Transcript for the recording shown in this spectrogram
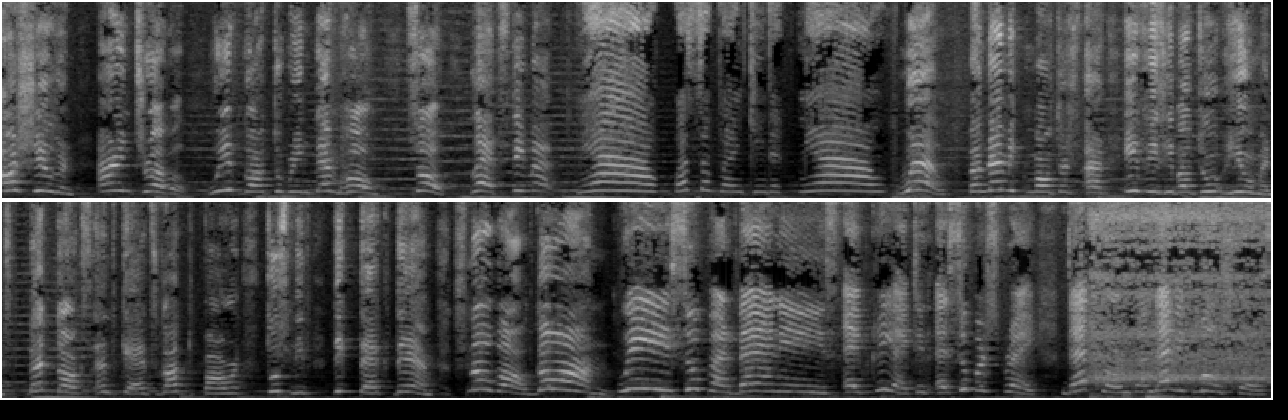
Our children are in trouble. We've got to bring them home. So, let's team up. Meow! What's the plan, Kinder? Meow! Well, pandemic monsters are invisible to humans, but dogs and cats got the power to sniff, detect them. Snowball, go on! We super bunnies have created a super spray that from pandemic monsters.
